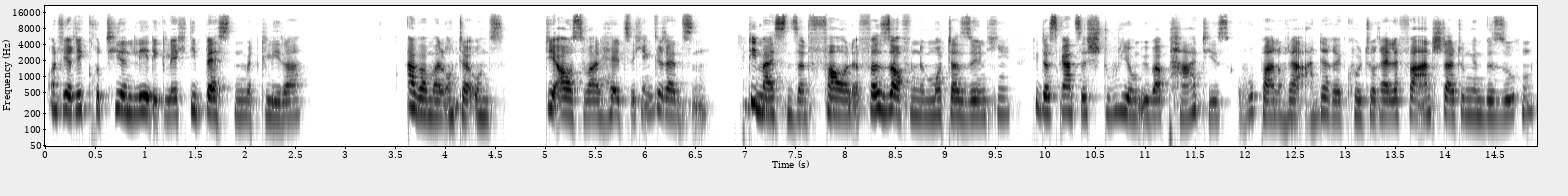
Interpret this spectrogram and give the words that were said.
und wir rekrutieren lediglich die besten Mitglieder. Aber mal unter uns. Die Auswahl hält sich in Grenzen. Die meisten sind faule, versoffene Muttersöhnchen, die das ganze Studium über Partys, Opern oder andere kulturelle Veranstaltungen besuchen,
